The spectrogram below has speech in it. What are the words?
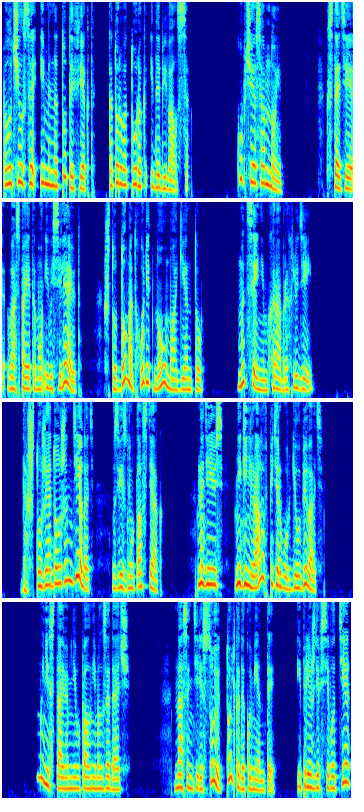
Получился именно тот эффект, которого турок и добивался. Купчая со мной. Кстати, вас поэтому и выселяют, что дом отходит новому агенту. Мы ценим храбрых людей. Да что же я должен делать? взвизгнул толстяк. Надеюсь, не генерала в Петербурге убивать. Мы не ставим невыполнимых задач. Нас интересуют только документы, и прежде всего те,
